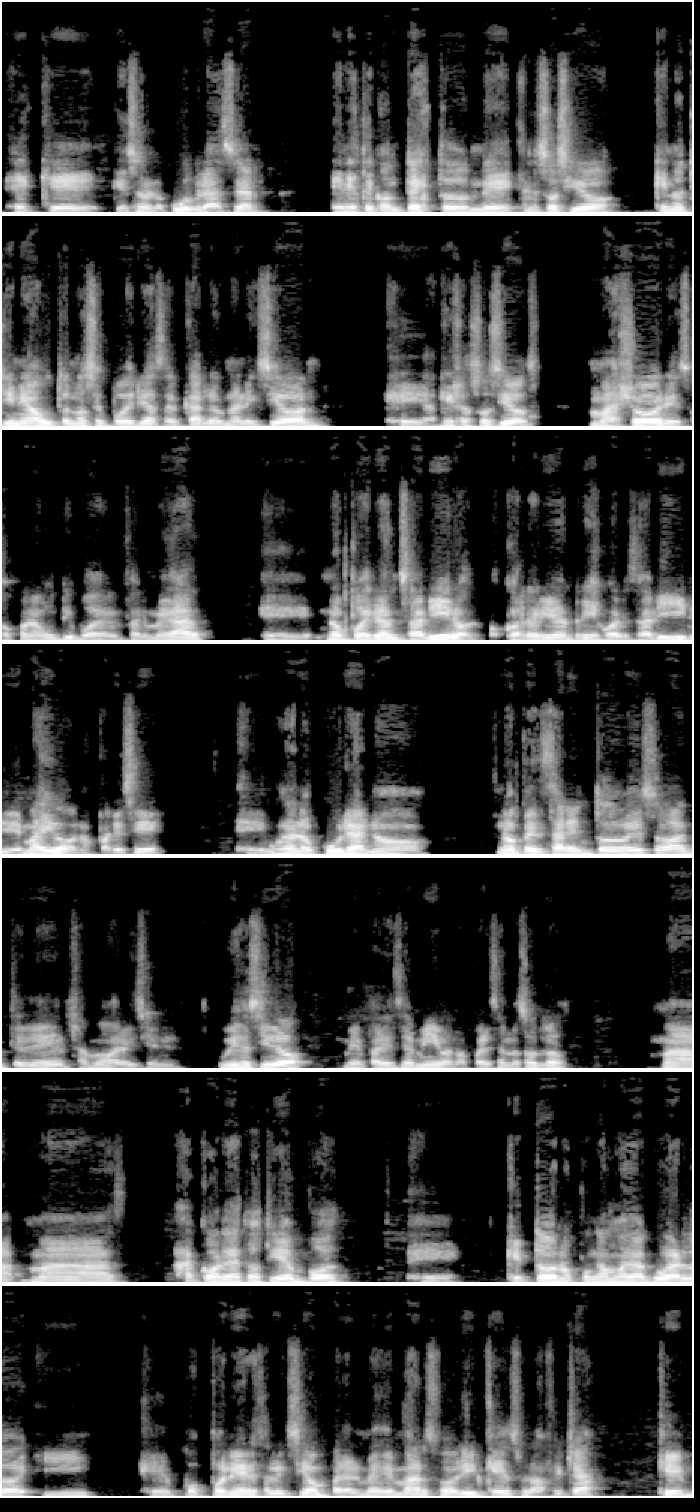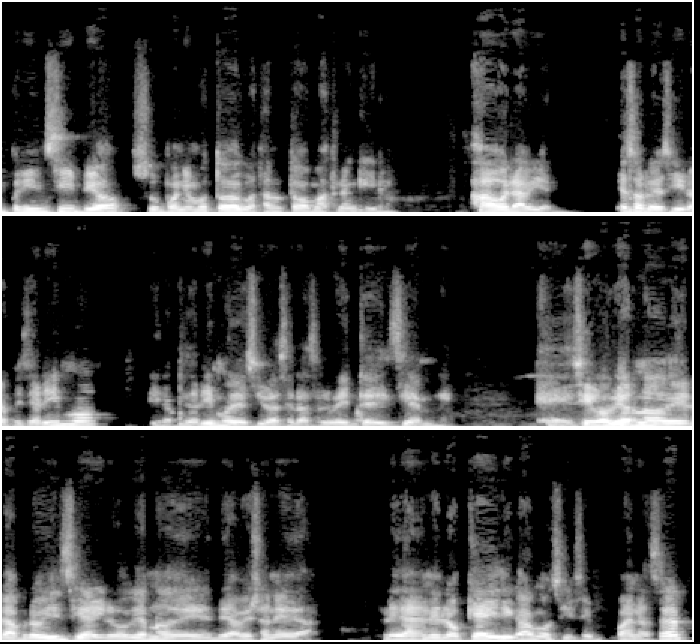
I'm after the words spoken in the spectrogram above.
es que, que es una locura hacer en este contexto donde el socio que no tiene auto no se podría acercarle a una elección, eh, aquellos socios mayores o con algún tipo de enfermedad eh, no podrían salir o, correrían riesgo al salir y demás, digo, nos parece eh, una locura no, no pensar en todo eso antes del llamado a elecciones. Hubiese sido, me parece a mí, o nos parece a nosotros, más, más acorde a estos tiempos, que todos nos pongamos de acuerdo y posponer esa elección para el mes de marzo o abril, que es una fecha que en principio suponemos todos que están todos más tranquilos. Ahora bien, eso lo decide el oficialismo y el oficialismo decide hacerlo hasta el 20 de diciembre. Eh, si el gobierno de la provincia y el gobierno de, Avellaneda le dan el ok, digamos, y se van a hacer,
